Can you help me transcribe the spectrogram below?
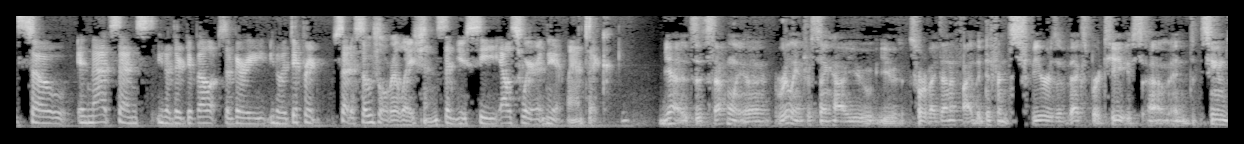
so, in that sense, you know, there develops a very you know a different set of social relations than you see elsewhere in the Atlantic. Yeah, it's, it's definitely a, really interesting how you, you sort of identify the different spheres of expertise. Um, and it seems,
